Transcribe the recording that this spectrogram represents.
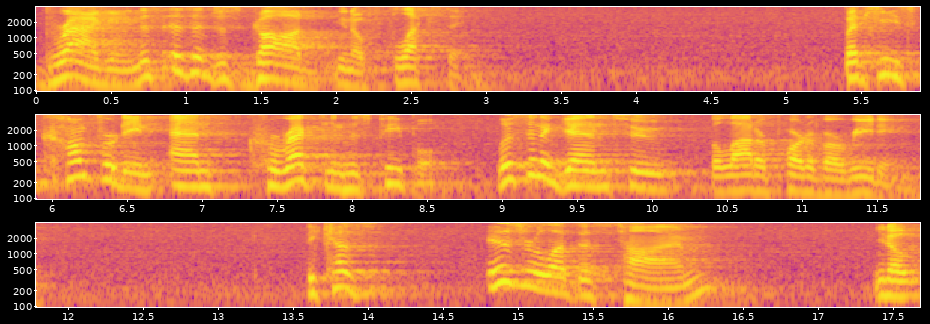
bragging. This isn't just God, you know, flexing. But he's comforting and correcting his people. Listen again to the latter part of our reading. Because Israel at this time, you know,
